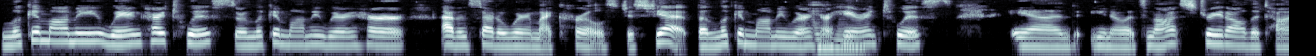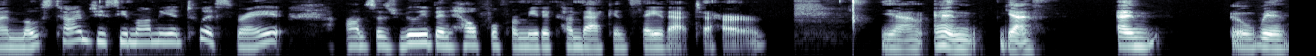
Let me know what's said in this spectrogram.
look at mommy wearing her twists, or look at mommy wearing her. I haven't started wearing my curls just yet, but look at mommy wearing mm-hmm. her hair mm-hmm. in twists. And, you know, it's not straight all the time. Most times you see mommy in twists, right? Um, so it's really been helpful for me to come back and say that to her. Yeah. And yes. And with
